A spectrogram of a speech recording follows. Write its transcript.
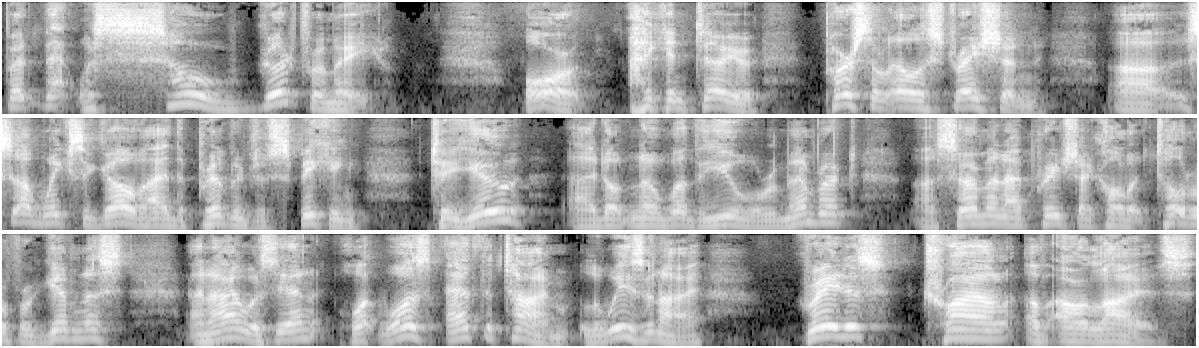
but that was so good for me. Or I can tell you, personal illustration. Uh, some weeks ago, I had the privilege of speaking to you. I don't know whether you will remember it. A sermon I preached, I called it Total Forgiveness. And I was in what was at the time, Louise and I, greatest trial of our lives.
